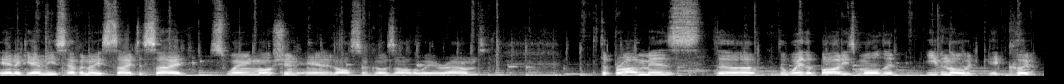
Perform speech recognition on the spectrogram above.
And again, these have a nice side to side swaying motion and it also goes all the way around. The problem is the the way the body's molded, even though it, it could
